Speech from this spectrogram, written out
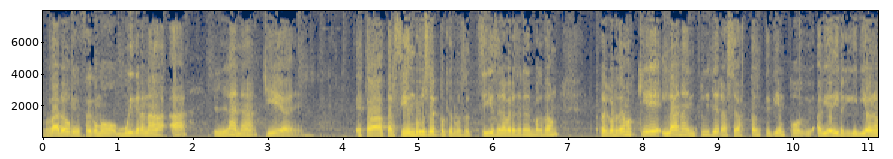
raro, que fue como muy de la nada a Lana, que eh, esta va a estar sin Rusev porque Rusev sigue sin aparecer en SmackDown. Recordemos que Lana en Twitter hace bastante tiempo había dicho que quería una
